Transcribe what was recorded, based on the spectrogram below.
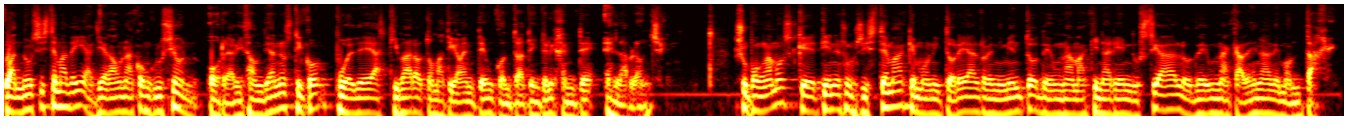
Cuando un sistema de IA llega a una conclusión o realiza un diagnóstico, puede activar automáticamente un contrato inteligente en la blockchain. Supongamos que tienes un sistema que monitorea el rendimiento de una maquinaria industrial o de una cadena de montaje.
